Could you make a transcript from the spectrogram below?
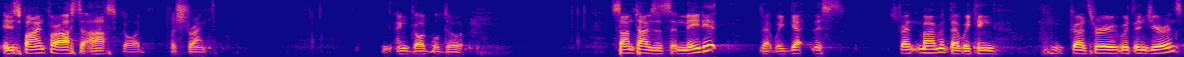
It is fine for us to ask God for strength, and God will do it. Sometimes it's immediate that we get this strength moment that we can go through with endurance,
